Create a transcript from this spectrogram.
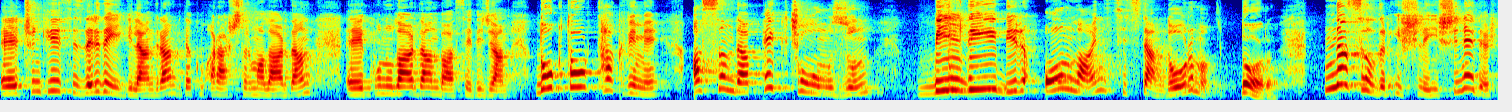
E, çünkü sizleri de ilgilendiren bir takım araştırmalardan, e, konulardan bahsedeceğim. Doktor takvimi aslında pek çoğumuzun bildiği bir online sistem doğru mu? Doğru. Nasıldır işleyişi nedir?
